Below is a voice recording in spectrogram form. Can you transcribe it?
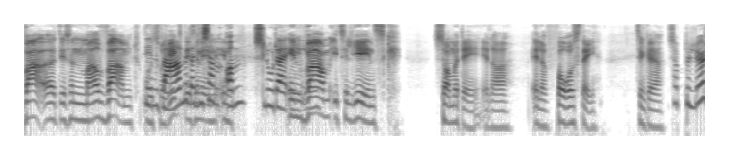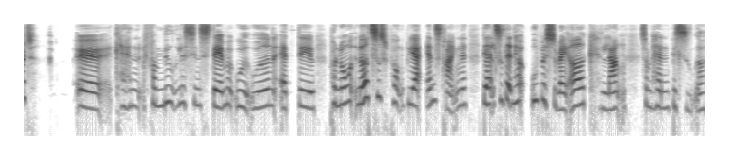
var, det er sådan meget varmt Det er udtryk, en varme, ikke? Det der er ligesom sådan en, en, omslutter en varm italiensk sommerdag, eller, eller forårsdag, tænker jeg. så blødt øh, kan han formidle sin stemme ud, uden at det på no- noget tidspunkt bliver anstrengende. Det er altid den her ubesværede klang, som han besidder.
